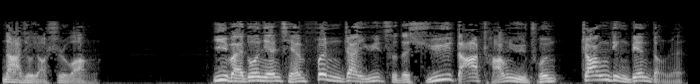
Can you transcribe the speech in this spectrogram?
那就要失望了。一百多年前奋战于此的徐达、常遇春、张定边等人，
